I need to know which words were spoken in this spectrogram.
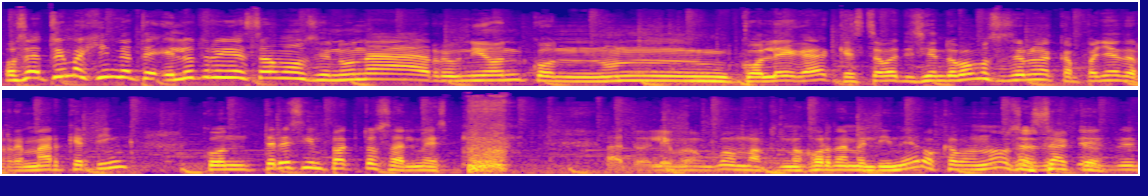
O sea, tú imagínate, el otro día estábamos en una reunión con un colega que estaba diciendo, vamos a hacer una campaña de remarketing con tres impactos al mes. Ah, tú, le digo, "Bueno, pues mejor dame el dinero, cabrón, ¿no? O sea, Exacto. eh,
